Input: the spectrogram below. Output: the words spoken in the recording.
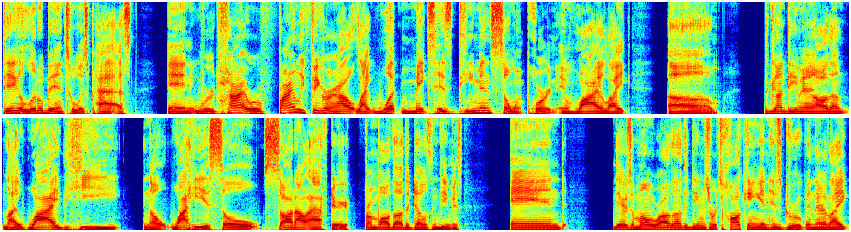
dig a little bit into his past, and we're trying we're finally figuring out like what makes his demons so important and why like um the gun demon and all them like why he you know why he is so sought out after from all the other devils and demons and there's a moment where all the other demons were talking in his group and they're like,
